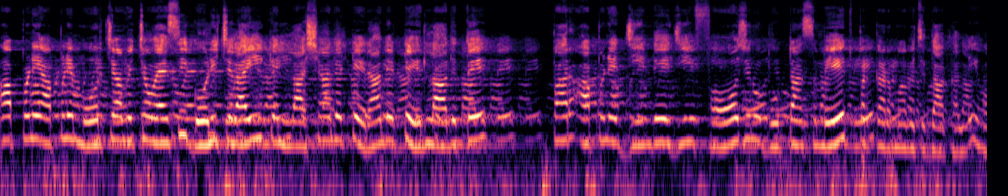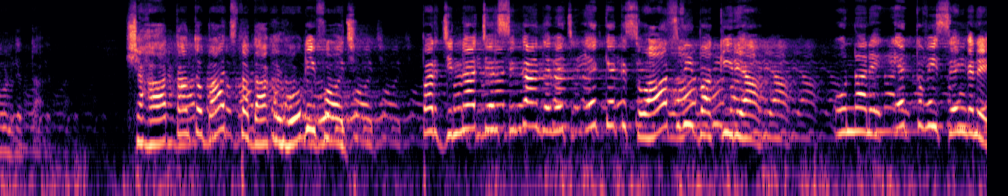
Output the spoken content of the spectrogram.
ਆਪਣੇ ਆਪਣੇ ਮੋਰਚਾ ਵਿੱਚੋਂ ਐਸੀ ਗੋਲੀ ਚਲਾਈ ਕਿ ਲਾਸ਼ਾਂ ਦੇ ਢੇਰਾਂ ਦੇ ਢੇਰ ਲਾ ਦਿੱਤੇ। ਪਰ ਆਪਣੇ ਜੀਂਦੇ ਜੀ ਫੌਜ ਨੂੰ ਬੂਟਾਂ ਸਮੇਤ ਪ੍ਰਕਰਮਾਂ ਵਿੱਚ ਦਾਖਲ ਨਹੀਂ ਹੋਣ ਦਿੱਤਾ। ਸ਼ਹਾਦਤਾਂ ਤੋਂ ਬਾਅਦ ਤਾਂ ਦਾਖਲ ਹੋ ਗਈ ਫੌਜ। ਪਰ ਜਿੰਨਾ ਚਿਰ ਸਿੰਘਾਂ ਦੇ ਵਿੱਚ ਇੱਕ ਇੱਕ ਸਵਾਸ ਵੀ ਬਾਕੀ ਰਿਹਾ, ਉਹਨਾਂ ਨੇ ਇੱਕ ਵੀ ਸਿੰਘ ਨੇ।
